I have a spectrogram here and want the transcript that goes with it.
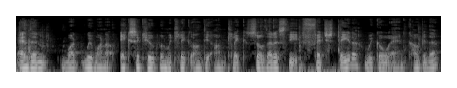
and then what we want to execute when we click on the on click so that is the fetch data. We go and copy that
